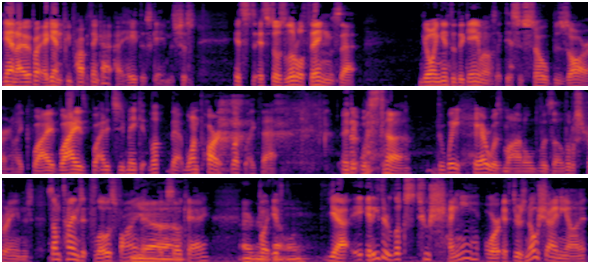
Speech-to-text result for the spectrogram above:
Again, I, again, people probably think I, I hate this game. It's just, it's it's those little things that going into the game, I was like, this is so bizarre. Like, why why why did you make it look that one part look like that? And it was uh, the way hair was modeled was a little strange. Sometimes it flows fine, Yeah. it looks okay. I agree But with if- that one. Yeah, it, it either looks too shiny, or if there's no shiny on it,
